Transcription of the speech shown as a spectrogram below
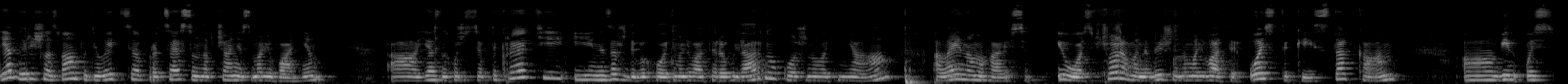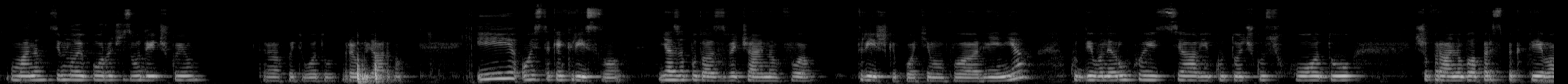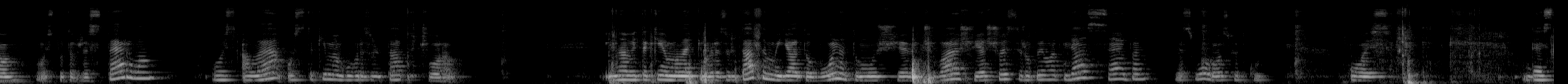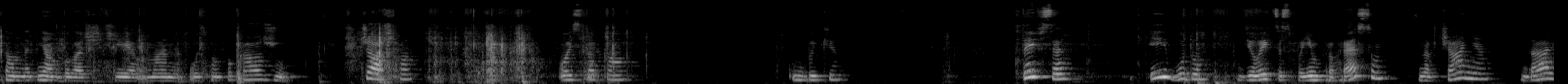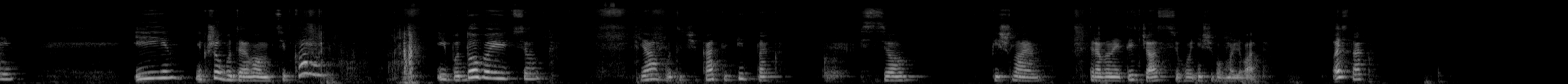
я вирішила з вами поділитися процесом навчання з малюванням. Я знаходжуся в декреті і не завжди виходить малювати регулярно кожного дня, але я намагаюся. І ось вчора в мене вийшло намалювати ось такий стакан. Він ось у мене зі мною поруч з водичкою. Треба пити воду регулярно. І ось таке крісло. Я запуталася, звичайно, в трішки потім в лініях, куди вони рухаються, в яку точку сходу, щоб правильно була перспектива. Ось тут вже стерла. Ось, але ось таким був результат вчора. І навіть такими маленькими результатами я довольна, тому що я відчуваю, що я щось зробила для себе, для свого розвитку. Ось. Десь там на днях була ще у мене, ось вам покажу. Чашка. Ось така. Кубики. Та й все. І буду ділитися своїм прогресом з навчання далі. І якщо буде вам цікаво і подобається, я буду чекати фідбек. Все, пішла я. Треба знайти час сьогодні, щоб помалювати. Ось так.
